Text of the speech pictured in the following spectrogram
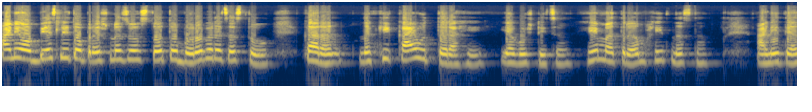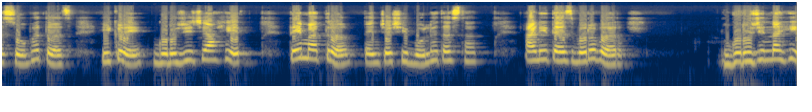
आणि ऑब्विसली तो प्रश्न जो असतो तो बरोबरच असतो. कारण नक्की काय उत्तर आहे या गोष्टीचं? हे मात्र माहीत नसतं. आणि त्यासोबतच इकडे गुरुजी जे आहेत ते मात्र त्यांच्याशी बोलत असतात. आणि त्याचबरोबर गुरुजींनाही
